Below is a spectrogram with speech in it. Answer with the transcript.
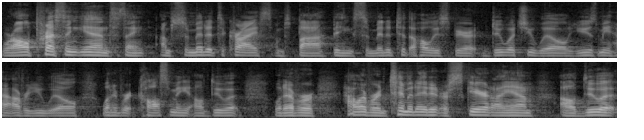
We're all pressing in to saying, I'm submitted to Christ. I'm by being submitted to the Holy Spirit. Do what you will. Use me however you will. Whatever it costs me, I'll do it. Whatever, however intimidated or scared I am, I'll do it.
